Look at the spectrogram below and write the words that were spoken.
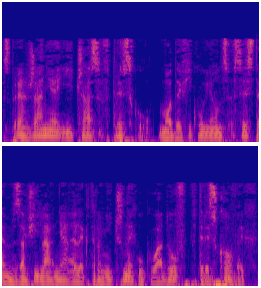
sprężanie i czas wtrysku. Modyfikując system zasilania elektronicznych układów wtryskowych,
